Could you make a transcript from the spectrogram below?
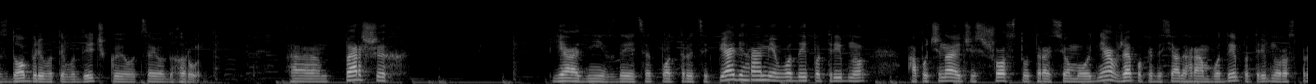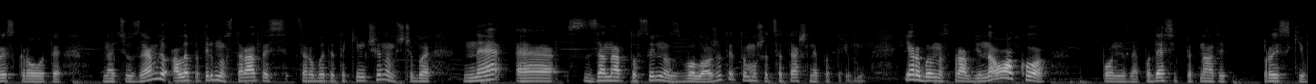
здобрювати водичкою оцей от ґрунт. Перших 5 днів, здається, по 35 грамів води потрібно, а починаючи з 6-7 дня вже по 50 грам води потрібно розприскувати на цю землю, але потрібно старатись це робити таким чином, щоб не е, занадто сильно зволожити, тому що це теж не потрібно. Я робив насправді на око по, не знаю, по 10-15 присків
